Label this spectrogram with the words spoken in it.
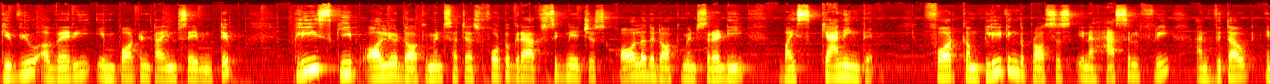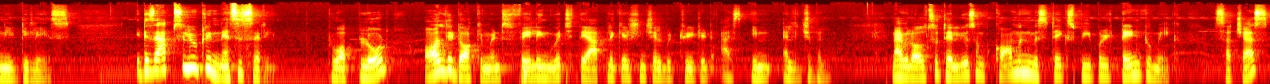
give you a very important time saving tip. Please keep all your documents such as photographs, signatures, all other documents ready by scanning them for completing the process in a hassle free and without any delays. It is absolutely necessary to upload all the documents failing which the application shall be treated as ineligible. Now I will also tell you some common mistakes people tend to make such as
